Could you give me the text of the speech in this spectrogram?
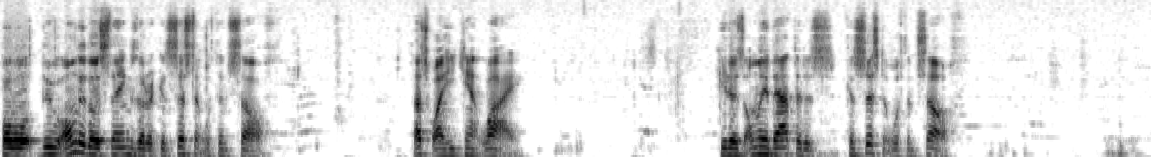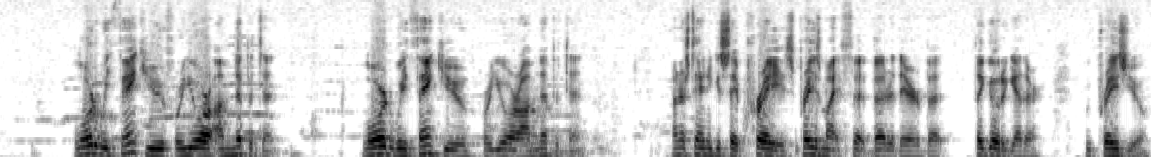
but will do only those things that are consistent with himself. That's why he can't lie. He does only that that is consistent with himself. Lord, we thank you for you are omnipotent. Lord, we thank you for you are omnipotent. I understand you could say praise. Praise might fit better there, but they go together. We praise you.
